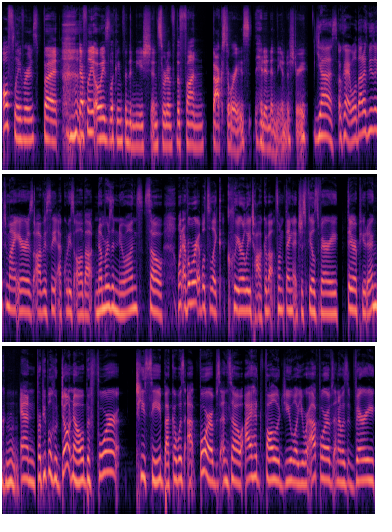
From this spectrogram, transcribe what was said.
all flavors, but definitely always looking for the niche and sort of the fun backstories hidden in the industry. Yes. Okay. Well, that is music to my ears. Obviously, equity is all about numbers and nuance. So whenever we're able to like clearly talk about something, it just feels very therapeutic. Mm-hmm. And for people who don't know, before TC, Becca was at Forbes. And so I had followed you while you were at Forbes, and I was very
